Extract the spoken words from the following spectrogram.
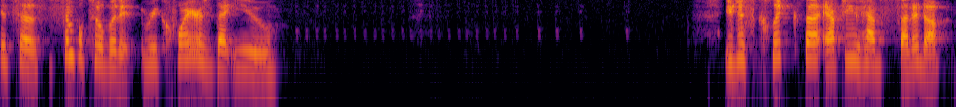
it's a simple tool, but it requires that you you just click the, after you have set it up,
